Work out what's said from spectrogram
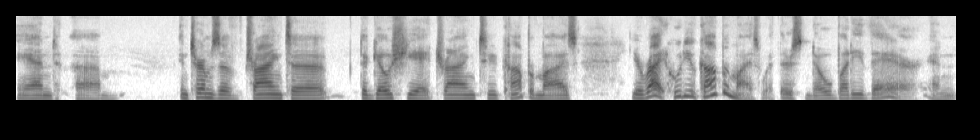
And um, in terms of trying to negotiate, trying to compromise, you're right. Who do you compromise with? There's nobody there. And,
